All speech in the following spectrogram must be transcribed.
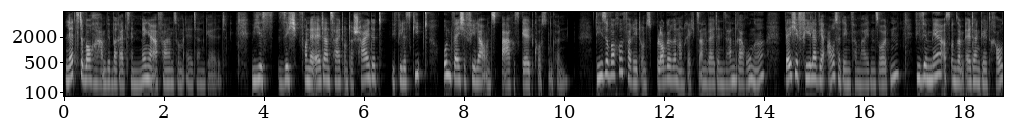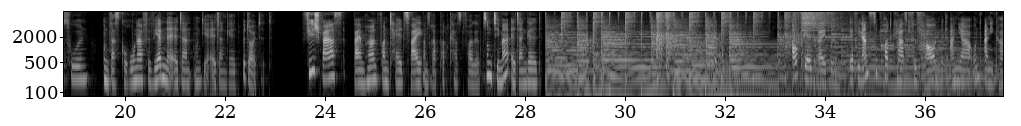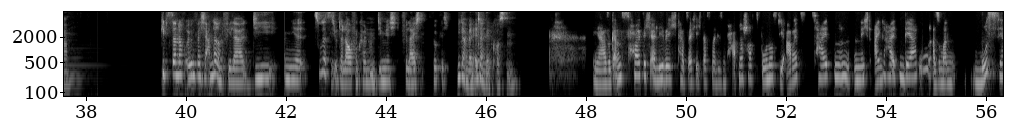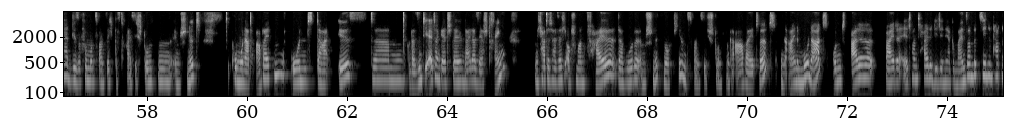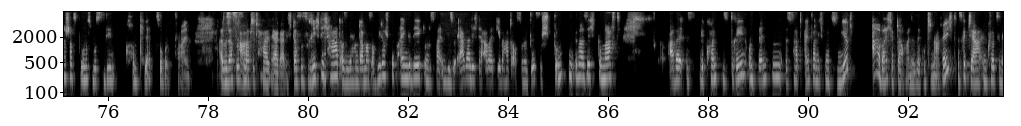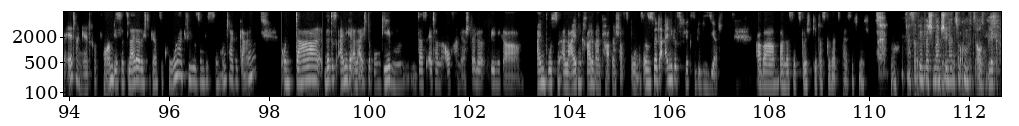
Letzte Woche haben wir bereits eine Menge erfahren zum Elterngeld. Wie es sich von der Elternzeit unterscheidet, wie viel es gibt und welche Fehler uns bares Geld kosten können. Diese Woche verrät uns Bloggerin und Rechtsanwältin Sandra Runge, welche Fehler wir außerdem vermeiden sollten, wie wir mehr aus unserem Elterngeld rausholen und was Corona für werdende Eltern und ihr Elterngeld bedeutet. Viel Spaß beim Hören von Teil 2 unserer Podcast-Folge zum Thema Elterngeld. Auf Geldreise, der Finanztipp-Podcast für Frauen mit Anja und Annika. Gibt es da noch irgendwelche anderen Fehler, die mir zusätzlich unterlaufen können und die mich vielleicht wirklich wieder mein Elterngeld kosten? Ja, also ganz häufig erlebe ich tatsächlich, dass bei diesem Partnerschaftsbonus die Arbeitszeiten nicht eingehalten werden. Also man muss ja diese 25 bis 30 Stunden im Schnitt pro Monat arbeiten und da ist ähm, oder sind die Elterngeldstellen leider sehr streng. Ich hatte tatsächlich auch schon mal einen Fall, da wurde im Schnitt nur 24 Stunden gearbeitet in einem Monat und alle beide Elternteile, die den ja gemeinsam beziehen, den Partnerschaftsbonus, mussten den komplett zurückzahlen. Also das, das ist, ist immer total ärgerlich. Das ist richtig hart. Also wir haben damals auch Widerspruch eingelegt und es war irgendwie so ärgerlich. Der Arbeitgeber hatte auch so eine doofe Stundenübersicht gemacht. Aber es, wir konnten es drehen und wenden. Es hat einfach nicht funktioniert. Aber ich habe da auch eine sehr gute Nachricht. Es gibt ja in Kürze eine Elterngeldreform, die ist jetzt leider durch die ganze Corona-Krise so ein bisschen untergegangen. Und da wird es einige Erleichterungen geben, dass Eltern auch an der Stelle weniger Einbußen erleiden, gerade beim Partnerschaftsbonus. Also es wird da einiges flexibilisiert. Aber wann das jetzt durchgeht, das Gesetz, weiß ich nicht. Das ist auf jeden Fall schon mal ein schöner Zukunftsausblick.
